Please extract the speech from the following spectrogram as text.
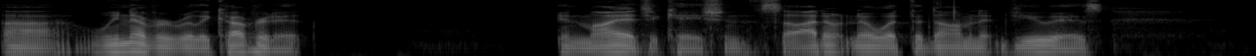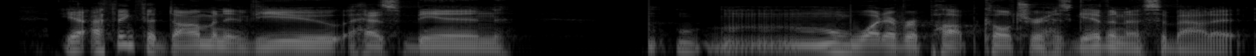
Uh, we never really covered it in my education, so I don't know what the dominant view is. Yeah, I think the dominant view has been whatever pop culture has given us about it.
